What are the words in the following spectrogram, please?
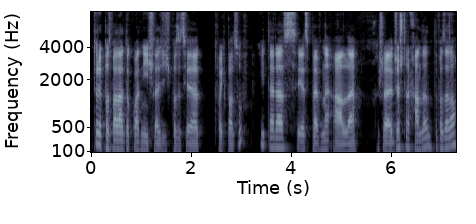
który pozwala dokładniej śledzić pozycję Twoich palców. I teraz jest pewne, ale że Gesture Handle 2.0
